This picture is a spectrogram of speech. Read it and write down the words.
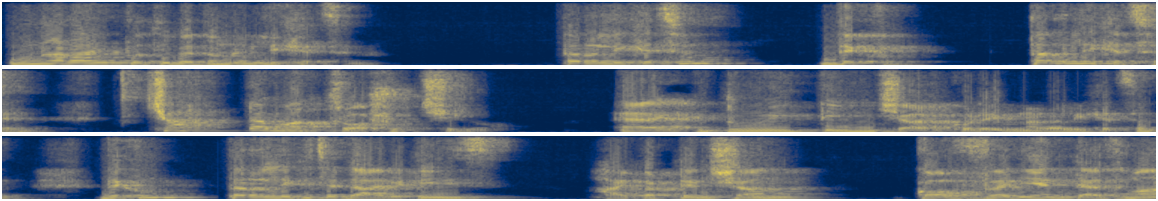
পুনরায় প্রতিবেদনে লিখেছেন। তারা লিখেছেন, দেখুন, তারা লিখেছেন, চারটা মাত্র অসুখ ছিল। এক, দুই, তিন, চার করে ওনারা লিখেছেন। দেখুন, তারা লিখেছে diabetes hypertension cough variant asthma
